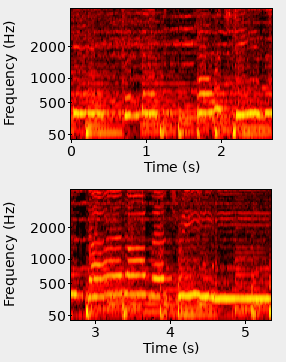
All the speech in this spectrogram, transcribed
did commit, for which Jesus died on that tree.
